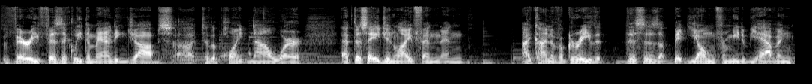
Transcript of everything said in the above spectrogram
very physically demanding jobs uh, to the point now where, at this age in life, and and I kind of agree that this is a bit young for me to be having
